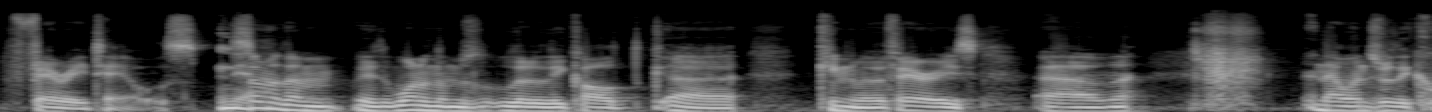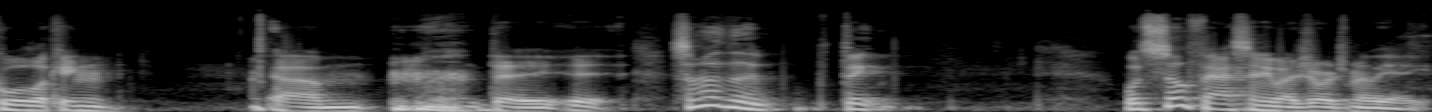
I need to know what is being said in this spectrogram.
fairy tales. Yeah. Some of them, one of them is literally called uh, Kingdom of the Fairies, um, and that one's really cool looking. Um, the it, some of the thing. What's so fascinating about Georges Méliès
